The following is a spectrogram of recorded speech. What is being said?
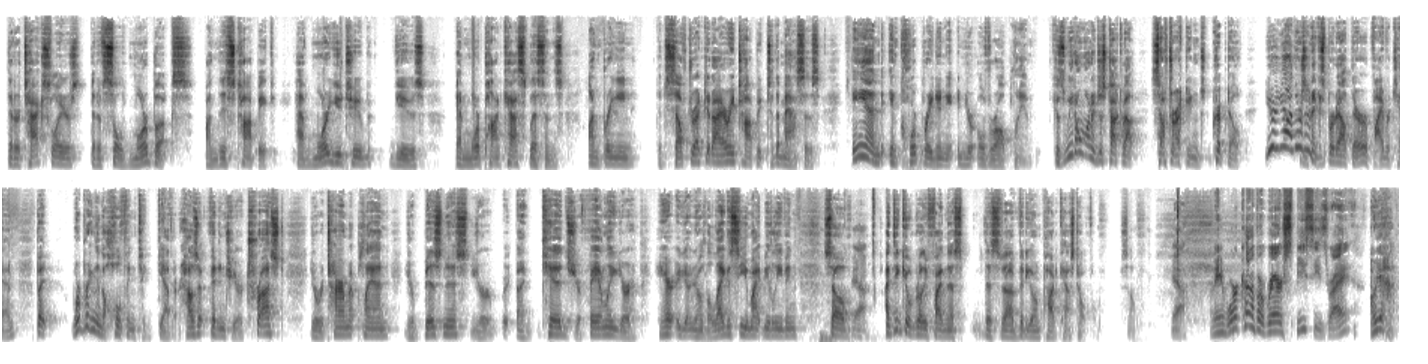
that are tax lawyers that have sold more books on this topic, have more YouTube views, and more podcast listens on bringing the self-directed IRA topic to the masses and incorporating it in your overall plan. Because we don't want to just talk about self-directing crypto. Yeah, yeah, there's an expert out there, or five or 10, but we're bringing the whole thing together. How's it fit into your trust, your retirement plan, your business, your uh, kids, your family, your hair, you know, the legacy you might be leaving. So yeah. I think you'll really find this, this uh, video and podcast helpful. So. Yeah. I mean, we're kind of a rare species, right? Oh, yeah.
